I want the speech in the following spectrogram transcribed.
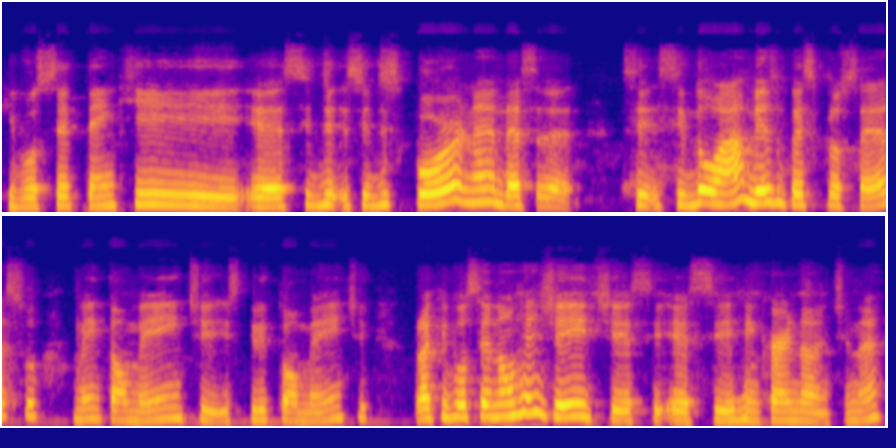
Que você tem que é, se, se dispor, né, dessa, se, se doar mesmo para esse processo, mentalmente, espiritualmente, para que você não rejeite esse, esse reencarnante, né?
